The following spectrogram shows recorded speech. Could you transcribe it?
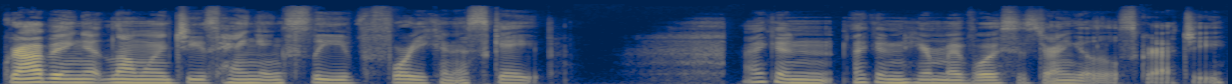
grabbing at Lan hanging sleeve before he can escape. I can I can hear my voice is starting to get a little scratchy.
